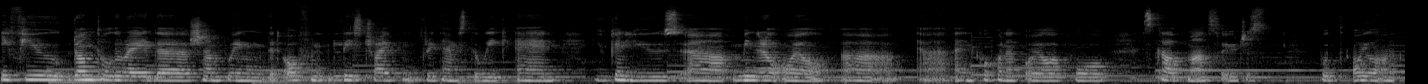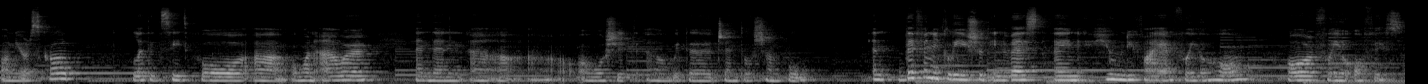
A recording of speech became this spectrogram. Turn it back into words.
if you don't tolerate the shampooing that often, at least try three times a week and you can use uh, mineral oil uh, uh, and coconut oil for scalp mask. So you just put oil on, on your scalp, let it sit for uh, one hour and then uh, wash it with a gentle shampoo. And definitely you should invest in humidifier for your home or for your office.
